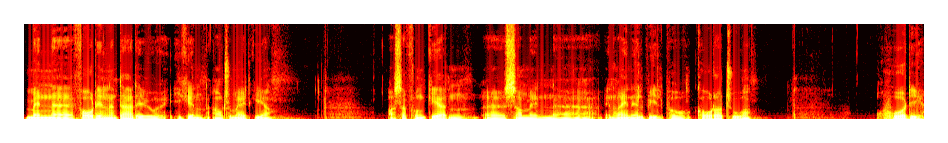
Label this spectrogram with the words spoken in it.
Men øh, fordelene, der er det jo igen automatgear, og så fungerer den øh, som en, øh, en ren elbil på kortere ture. Hurtig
